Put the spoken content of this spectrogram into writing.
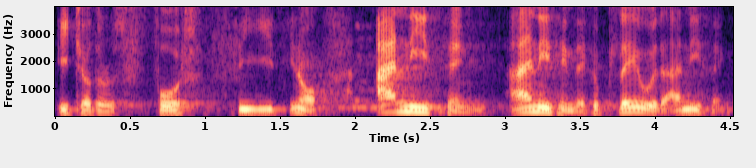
each other's foot, feet, you know, anything, anything. They could play with anything.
